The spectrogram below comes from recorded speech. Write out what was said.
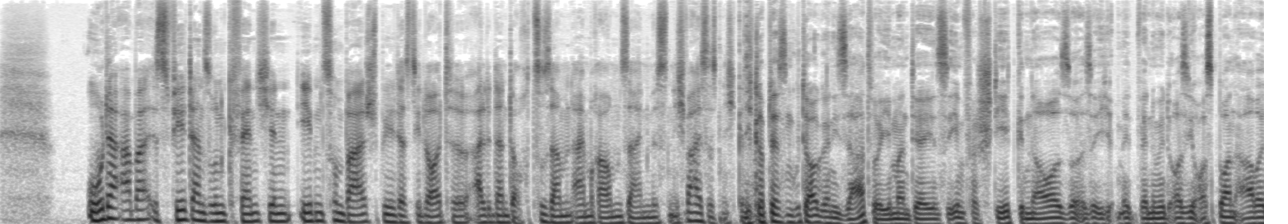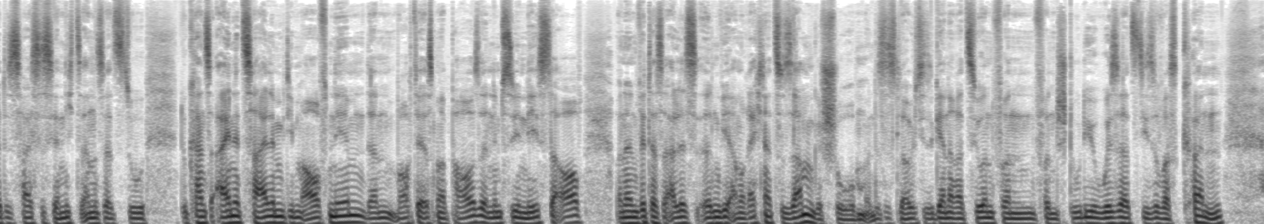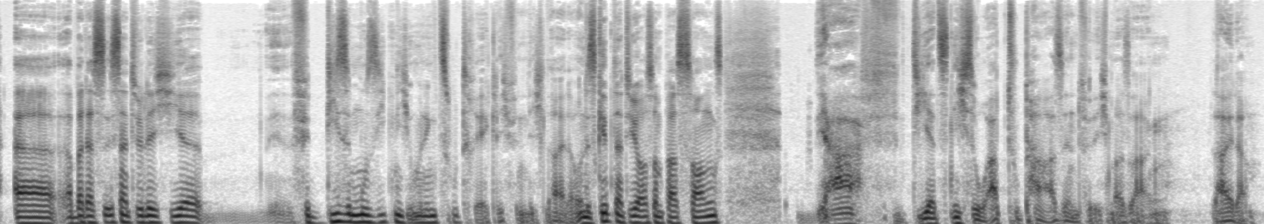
Oder aber es fehlt dann so ein Quäntchen, eben zum Beispiel, dass die Leute alle dann doch zusammen in einem Raum sein müssen. Ich weiß es nicht genau. Ich glaube, der ist ein guter Organisator, jemand, der es eben versteht, genau so. Also ich, mit, wenn du mit Ozzy Osbourne arbeitest, heißt es ja nichts anderes als du, du kannst eine Zeile mit ihm aufnehmen, dann braucht er erstmal Pause, dann nimmst du die nächste auf und dann wird das alles irgendwie am Rechner zusammengeschoben. Und das ist, glaube ich, diese Generation von, von Studio Wizards, die sowas können. Äh, aber das ist natürlich hier für diese Musik nicht unbedingt zuträglich, finde ich leider. Und es gibt natürlich auch so ein paar Songs, ja, die jetzt nicht so up to par sind, würde ich mal sagen. Leider.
